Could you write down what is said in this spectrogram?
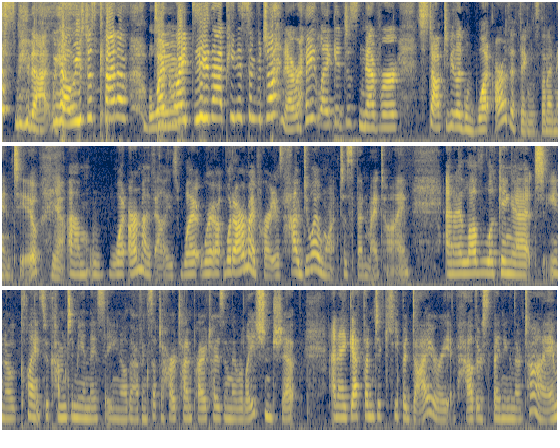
asked me that." We always just kind of went right to that penis and vagina, right? Like it just never stopped to be like, what are the things that I'm into? Yeah. Um, what are my values? What where, what are my priorities? How do I want to spend my time? And I love looking at you know clients who come to me and they say you know they're having such a hard time prioritizing their relationship, and I get them to keep a diary of how they're spending their time,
